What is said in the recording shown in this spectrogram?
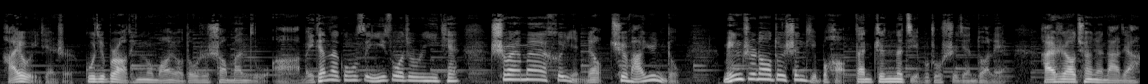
还有一件事，估计不少听众网友都是上班族啊，每天在公司一坐就是一天，吃外卖、喝饮料，缺乏运动，明知道对身体不好，但真的挤不出时间锻炼，还是要劝劝大家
